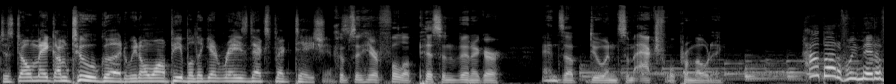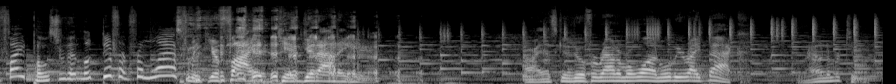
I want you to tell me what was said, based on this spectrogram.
Just don't make them too good. We don't want people to get raised expectations. Comes in here full of piss and vinegar, ends up doing some actual promoting. How about if we made a fight poster that looked different from last week? You're fired, kid. Get out of here. Right, that's going to do it for round number one. We'll be right back. Round number two.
